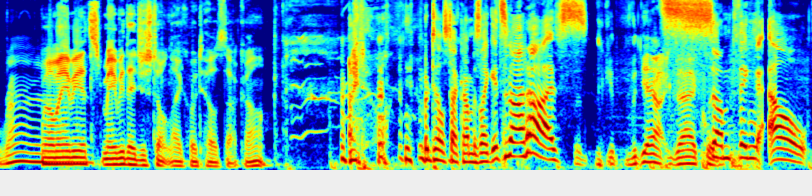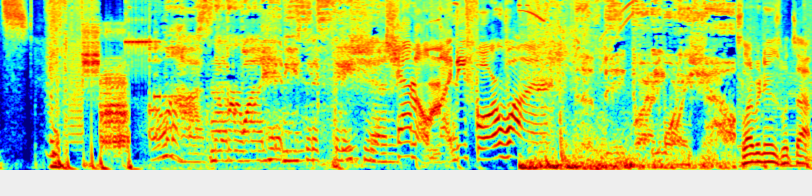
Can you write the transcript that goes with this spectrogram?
Right. Well, maybe it's maybe they just don't like hotels.com. Hotels.com is like, it's not us. Yeah, exactly. Something else. Omaha's number one hit music station. Channel 94.1. The Big Party Morning Show. Celebrity news. What's up?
